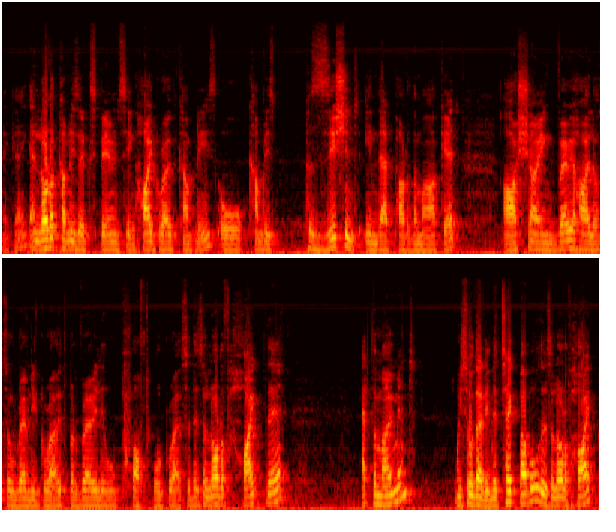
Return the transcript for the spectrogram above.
okay. And a lot of companies are experiencing high growth companies or companies positioned in that part of the market are showing very high levels of revenue growth but very little profitable growth. So there's a lot of hype there at the moment. We saw that in the tech bubble, there's a lot of hype,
